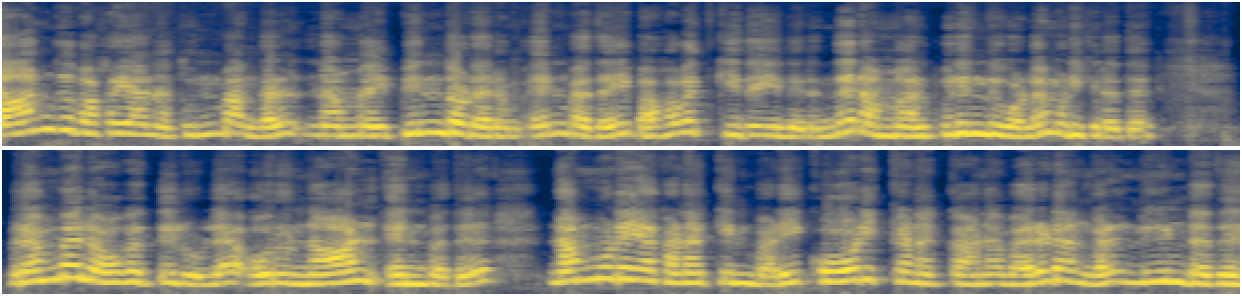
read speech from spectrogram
நான்கு வகையான துன்பங்கள் நம்மை பின்தொடரும் என்பதை பகவத்கீதையிலிருந்து நம்மால் புரிந்து கொள்ள முடிகிறது. பிரம்ம லோகத்தில் உள்ள ஒரு நாள் என்பது நம்முடைய கணக்கின்படி கோடிக்கணக்கான வருடங்கள் நீண்டது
